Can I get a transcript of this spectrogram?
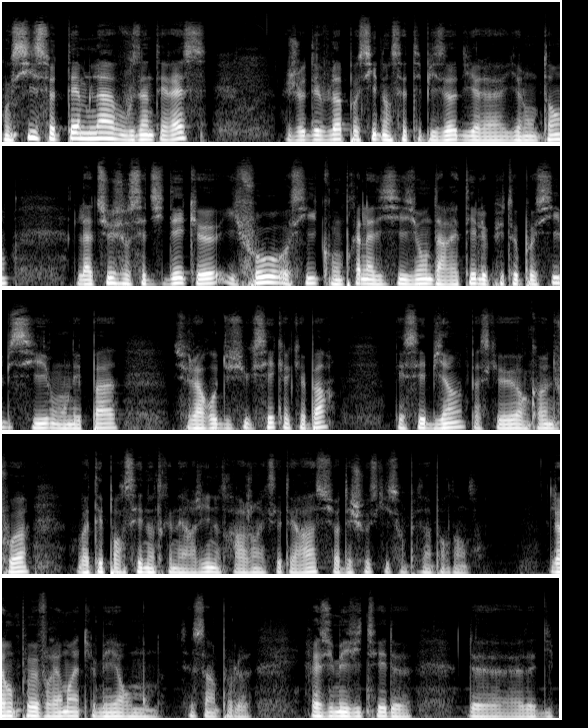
Donc si ce thème-là vous intéresse, je développe aussi dans cet épisode il y a, il y a longtemps là-dessus sur cette idée qu'il faut aussi qu'on prenne la décision d'arrêter le plus tôt possible si on n'est pas sur la route du succès quelque part. Et c'est bien parce que, encore une fois, on va dépenser notre énergie, notre argent, etc. sur des choses qui sont plus importantes. Là, on peut vraiment être le meilleur au monde. C'est ça un peu le résumé vite fait de, de, de Deep.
